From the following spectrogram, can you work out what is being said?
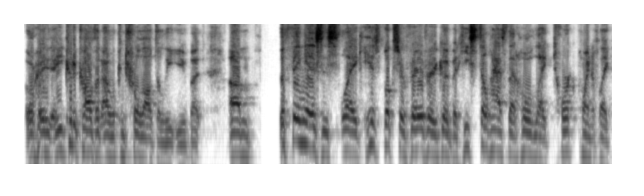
or he could have called it "I will control, I'll delete you." But um, the thing is, is like his books are very, very good, but he still has that whole like torque point of like,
